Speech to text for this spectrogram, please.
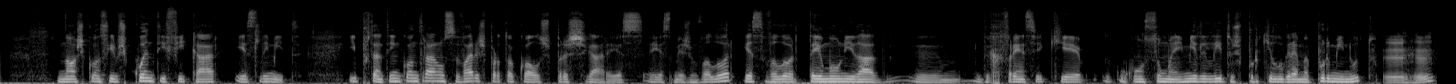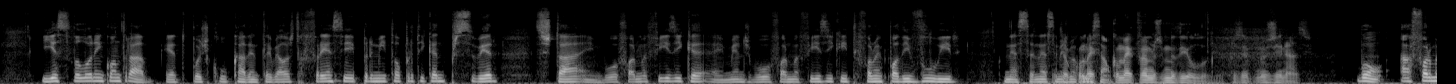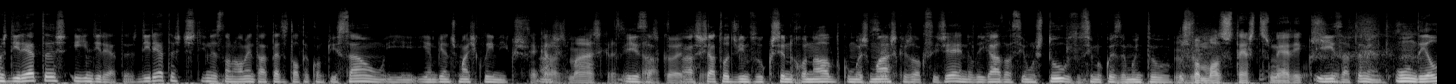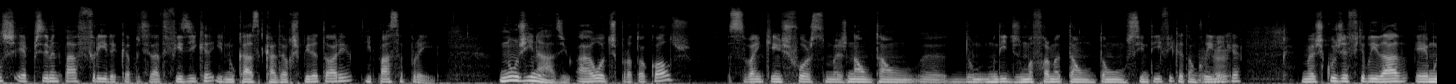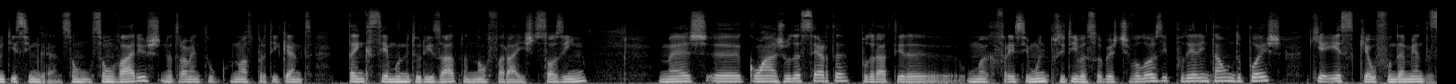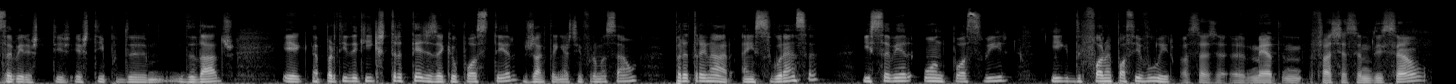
nós conseguirmos quantificar esse limite. E, portanto, encontraram-se vários protocolos para chegar a esse, a esse mesmo valor. Esse valor tem uma unidade um, de referência que é o consumo em mililitros por quilograma por minuto. Uhum. E esse valor encontrado é depois colocado em tabelas de referência e permite ao praticante perceber se está em boa forma física, em menos boa forma física e de que forma é pode evoluir nessa, nessa então, mesma como. É, como é que vamos medi-lo, por exemplo, no ginásio? Bom, há formas diretas e indiretas. Diretas destina-se normalmente a atletas de alta competição e, e ambientes mais clínicos. Tem aquelas Acho... máscaras Exato. coisas. Acho que já todos vimos o Cristiano Ronaldo com umas Sim. máscaras de oxigênio ligado assim a uns tubos, assim uma coisa muito... Os famosos testes médicos. Exatamente. Um deles é precisamente para aferir a capacidade física e, no caso, cardiorrespiratória e passa por aí. Num ginásio há outros protocolos, se bem que em esforço, mas não tão uh, medidos de uma forma tão, tão científica, tão clínica, uhum. mas cuja fiabilidade é muitíssimo grande. São, são vários, naturalmente o, o, nosso praticante tem que ser monitorizado, portanto não fará isto sozinho, mas uh, com a ajuda certa poderá ter uh, uma referência muito positiva sobre estes valores e poder então depois, que é esse que é o fundamento uhum. de saber este, este tipo de, de dados, é a partir daqui que estratégias é que eu posso ter, já que tenho esta informação, para treinar em segurança, e saber onde posso ir e de que forma posso evoluir. Ou seja, faz essa medição,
